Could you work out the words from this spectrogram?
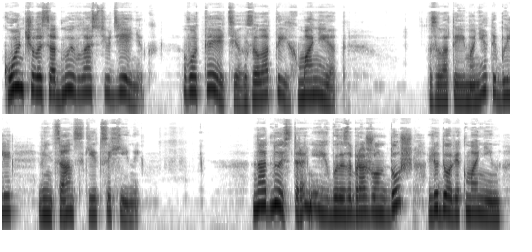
Кончилось одной властью денег, вот этих золотых монет. Золотые монеты были венецианские цехины. На одной стороне их был изображен дож Людовик Манин —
